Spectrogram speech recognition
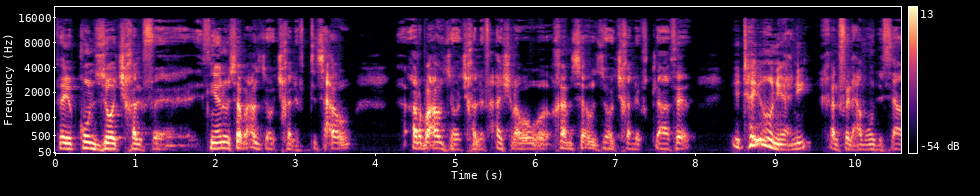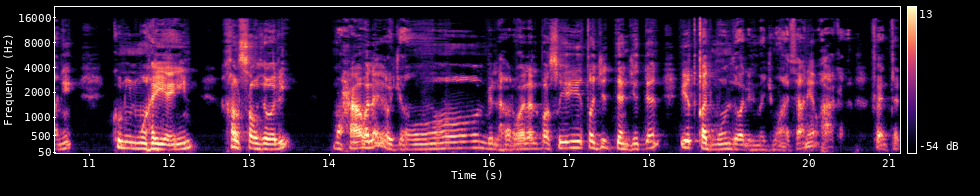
فيبقون زوج خلف اثنين وسبعة وزوج خلف تسعة أربعة والزوج خلف عشرة وخمسة والزوج خلف ثلاثة. يتهيئون يعني خلف العمود الثاني يكونون مهيئين. خلصوا ذولي محاولة يرجعون بالهرولة البسيطة جدا جدا يتقدمون ذولي المجموعة الثانية وهكذا. فأنت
